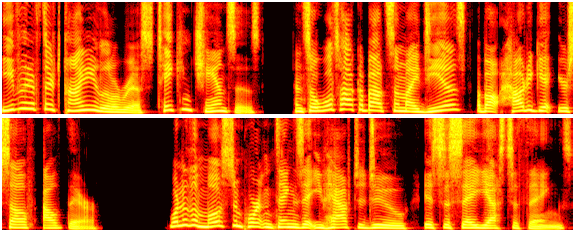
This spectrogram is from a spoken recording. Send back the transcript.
Even if they're tiny little risks, taking chances. And so we'll talk about some ideas about how to get yourself out there. One of the most important things that you have to do is to say yes to things.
